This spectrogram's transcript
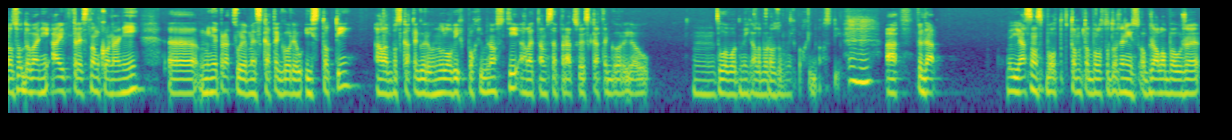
rozhodovaní aj v trestnom konaní my nepracujeme s kategóriou istoty alebo s kategóriou nulových pochybností, ale tam sa pracuje s kategóriou dôvodných alebo rozumných pochybností. Uh-huh. A teda ja som v tomto bol stotožený s obžalobou, že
